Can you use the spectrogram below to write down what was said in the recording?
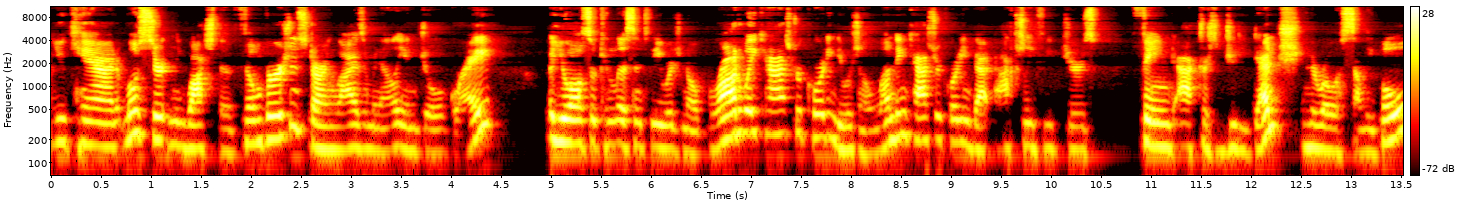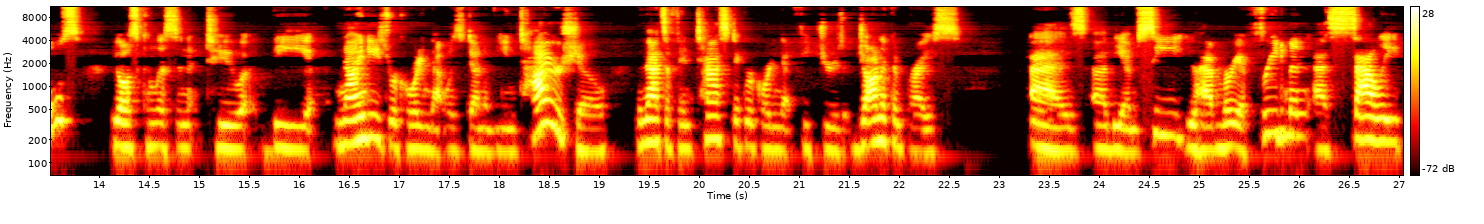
you can most certainly watch the film version starring Liza Minnelli and Joel Grey. You also can listen to the original Broadway cast recording, the original London cast recording that actually features famed actress Judi Dench in the role of Sally Bowles. You also can listen to the 90s recording that was done of the entire show, and that's a fantastic recording that features Jonathan Pryce as uh, the MC. You have Maria Friedman as Sally,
